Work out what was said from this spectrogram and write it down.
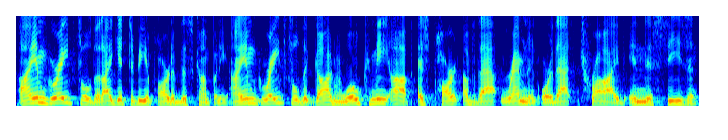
I am grateful that i get to be a part of this company. I am grateful that god woke me up as part of that remnant or that tribe in this season.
